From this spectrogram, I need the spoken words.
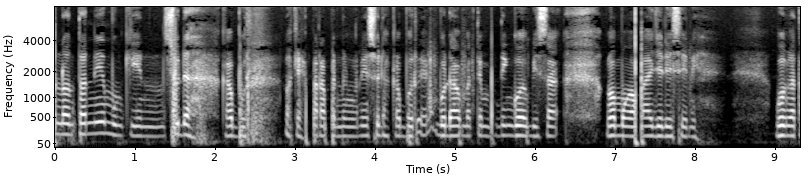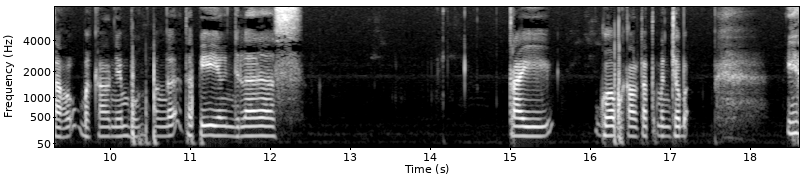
penontonnya mungkin sudah kabur. Oke para pendengarnya sudah kabur ya. Bodo amat yang penting gue bisa ngomong apa aja di sini. Gue nggak tahu bakal nyambung apa enggak tapi yang jelas try gue bakal tetap mencoba. Ya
